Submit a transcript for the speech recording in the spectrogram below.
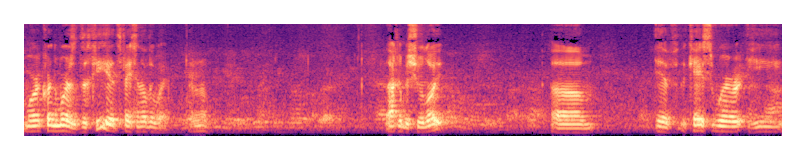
more according to more is the Chia, it's facing another way. I don't know. Lacha b'shuloi. Um, if the case where he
